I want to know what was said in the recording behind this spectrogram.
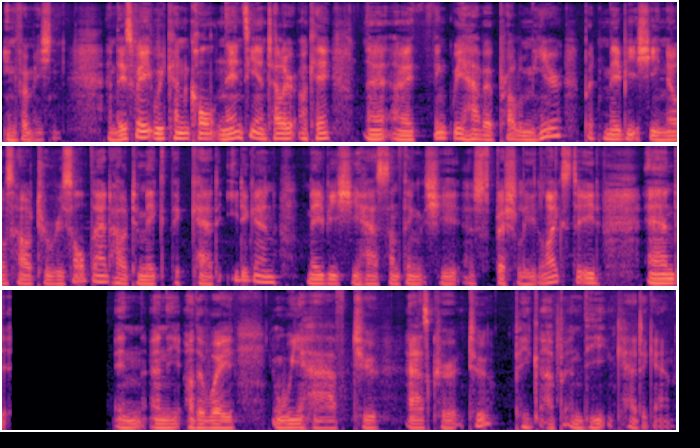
information. And this way we can call Nancy and tell her, okay, uh, I think we have a problem here, but maybe she knows how to resolve that, how to make the cat eat again. Maybe she has something she especially likes to eat. And in any other way, we have to ask her to pick up the cat again.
